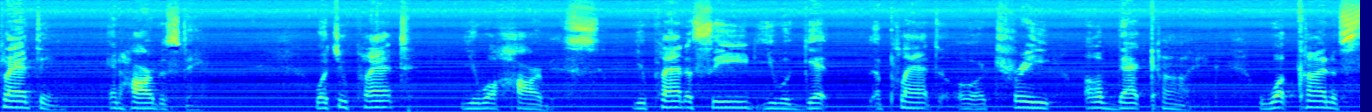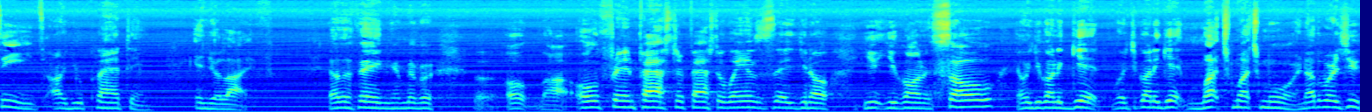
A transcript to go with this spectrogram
planting and harvesting. What you plant, you will harvest. You plant a seed, you will get a plant or a tree of that kind. What kind of seeds are you planting in your life? The other thing, remember, uh, oh, my old friend Pastor, Pastor Williams said, you know, you, you're going to sow and you're going to get, but you're going to get much, much more. In other words, you,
